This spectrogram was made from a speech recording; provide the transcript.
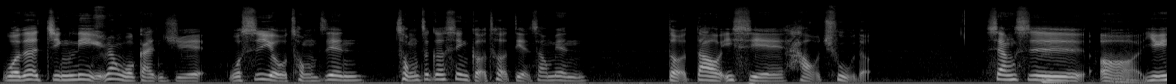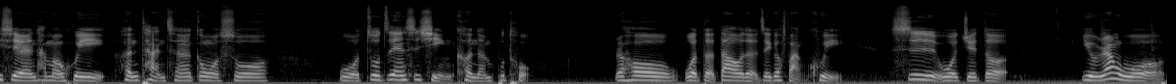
我的经历让我感觉我是有从这从这个性格特点上面得到一些好处的，像是呃有一些人他们会很坦诚的跟我说我做这件事情可能不妥，然后我得到的这个反馈是我觉得有让我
